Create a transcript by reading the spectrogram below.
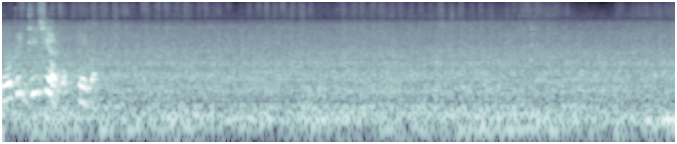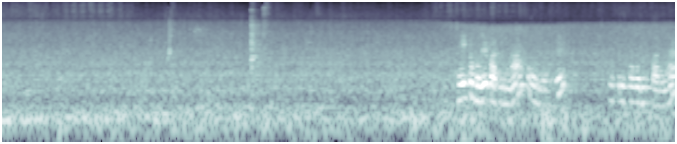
ஓட்டி ஈஸியாக இருக்கும் கேட்க கேட்கும் போதே பார்த்தீங்கன்னா உங்களுக்கு இப்படி போகுது பாருங்க.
